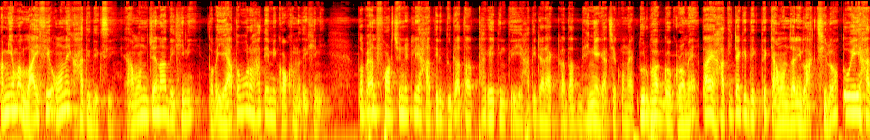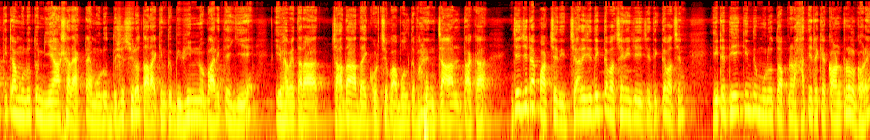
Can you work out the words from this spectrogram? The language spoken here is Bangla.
আমি আমার লাইফে অনেক হাতি দেখছি, এমন যে না দেখিনি, তবে এত বড় হাতি আমি কখনো দেখিনি। তবে আনফর্চুনেটলি হাতির দুটা দাঁত থাকে, কিন্তু এই হাতিটার একটা দাঁত ভেঙে গেছে কোনো এক দুর্ভাগ্যক্রমে। তাই হাতিটাকে দেখতে কেমন জানি লাগছিল। তো এই হাতিটা মূলত নিয়ে আসার একটাই মূল উদ্দেশ্য ছিল, তারা কিন্তু বিভিন্ন বাড়িতে গিয়ে এভাবে তারা চাঁদা আদায় করছে বা বলতে পারেন চাল, টাকা, যে যেটা পারছে দিচ্ছে। আর এই যে দেখতে পাচ্ছেন, এই যে যে দেখতে পাচ্ছেন, এটা দিয়েই কিন্তু মূলত আপনার হাতিটাকে কন্ট্রোল করে।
